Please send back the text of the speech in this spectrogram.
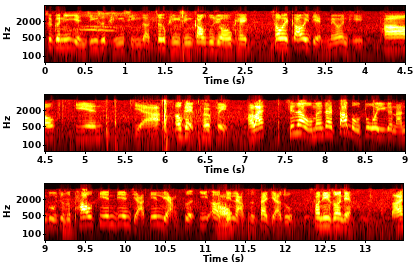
是跟你眼睛是平行的，这个平行高度就 OK，稍微高一点没问题。抛颠夹，OK，perfect。好，来，现在我们再 double 多一个难度，就是抛颠颠夹，颠两次，一二颠两次再夹住，放轻松一点。来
